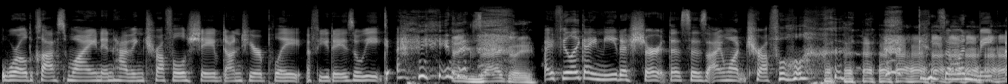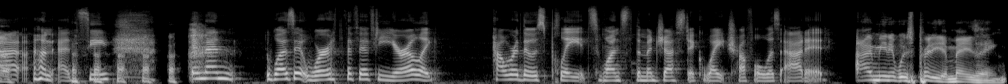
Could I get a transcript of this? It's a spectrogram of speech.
world-class wine and having truffles shaved onto your plate a few days a week. exactly. I feel like I need a shirt that says I want truffle. Can someone make that on Etsy? And then was it worth the 50 euro? Like how were those plates once the majestic white truffle was added? I mean, it was pretty amazing.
